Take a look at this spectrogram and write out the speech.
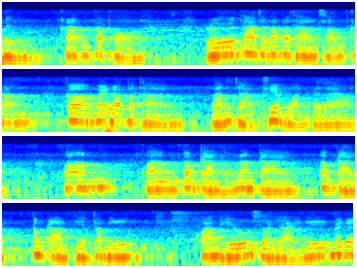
หนึ่งครั้งก็พอ หรือถ้าจะรับประทานสองครั้ง ก็ไม่รับประทานหลังจากเที่ยงวันไปแล้ว เพราะความต้องการของร่างกายต้องการต้องการเพียงเท่านี้ ความหิวส่วนใหญ่นี้ไม่ได้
